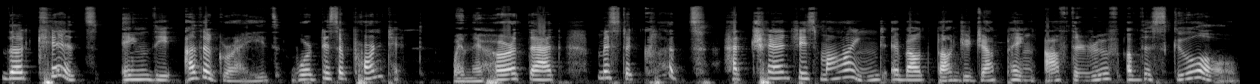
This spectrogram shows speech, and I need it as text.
The kids in the other grades were disappointed when they heard that Mr. Klutz had changed his mind about bungee jumping off the roof of the school.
